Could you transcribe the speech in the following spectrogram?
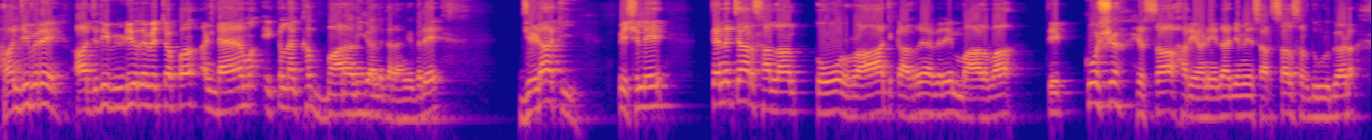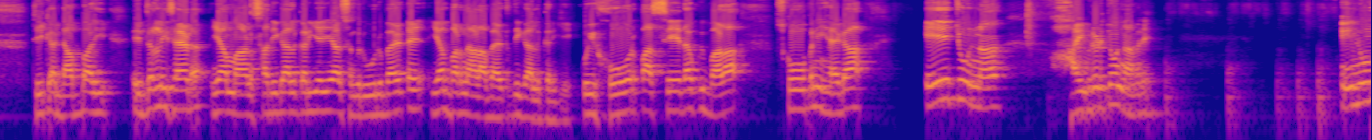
ਹਾਂਜੀ ਵੀਰੇ, ਅੱਜ ਦੀ ਵੀਡੀਓ ਦੇ ਵਿੱਚ ਆਪਾਂ ਅੰਡੈਮ 1 ਲੱਖ 12 ਦੀ ਗੱਲ ਕਰਾਂਗੇ ਵੀਰੇ। ਜਿਹੜਾ ਕਿ ਪਿਛਲੇ 3-4 ਸਾਲਾਂ ਤੋਂ ਰਾਜ ਕਰ ਰਿਹਾ ਵੀਰੇ ਮਾਲਵਾ ਤੇ ਕੁਝ ਹਿੱਸਾ ਹਰਿਆਣੇ ਦਾ, ਜਿਵੇਂ ਸਰਸਾ, ਸਰਦੂਲਗੜ੍ਹ, ਠੀਕ ਹੈ, ਡੱਬ ਵਾਲੀ, ਇਧਰਲੀ ਸਾਈਡ ਜਾਂ ਮਾਨਸਾ ਦੀ ਗੱਲ ਕਰੀਏ ਜਾਂ ਸੰਗਰੂਰ ਬੈਲਟ ਜਾਂ ਬਰਨਾਲਾ ਬੈਲਟ ਦੀ ਗੱਲ ਕਰੀਏ। ਕੋਈ ਹੋਰ ਪਾਸੇ ਇਹਦਾ ਕੋਈ ਬਾਲਾ ਸਕੋਪ ਨਹੀਂ ਹੈਗਾ। ਇਹ ਝੋਨਾ ਹਾਈਬ੍ਰਿਡ ਝੋਨਾ ਵੀਰੇ। ਇਹਨੂੰ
